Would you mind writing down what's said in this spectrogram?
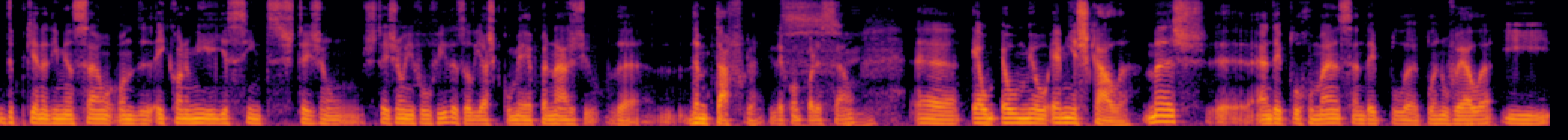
de pequena dimensão, onde a economia e a síntese estejam, estejam envolvidas, aliás, como é panágio da, da metáfora e da comparação. Uh, é, o, é, o meu, é a minha escala. Mas uh, andei pelo romance, andei pela, pela novela e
